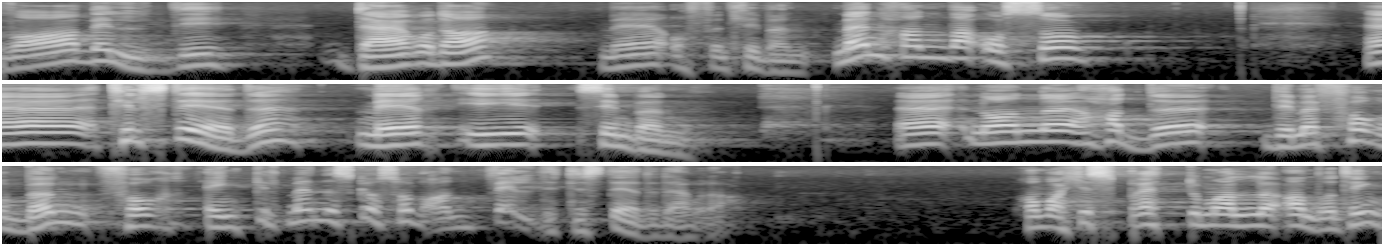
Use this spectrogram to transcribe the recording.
var veldig der og da med offentlig bønn. Men han var også eh, til stede mer i sin bønn. Eh, når han eh, hadde det med forbønn for enkeltmennesker, så var han veldig til stede der og da. Han var ikke spredt om alle andre ting.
